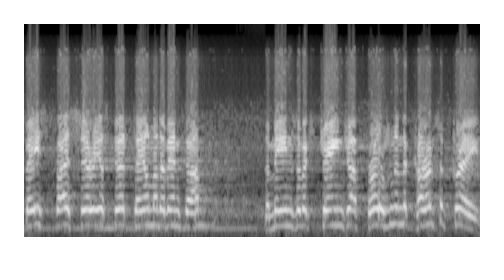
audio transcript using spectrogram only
faced by serious curtailment of income. The means of exchange are frozen in the currents of trade.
